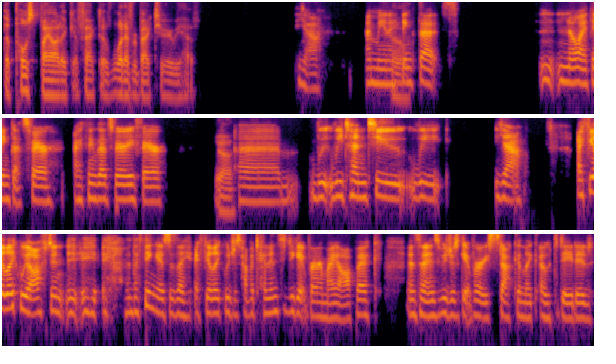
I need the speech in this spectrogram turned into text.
the postbiotic effect of whatever bacteria we have. Yeah, I mean, I, I think that's no, I think that's fair. I think that's very fair. Yeah. Um, we we tend to we, yeah, I feel like we often eh, eh, eh, the thing is is I, I feel like we just have a tendency to get very myopic and sometimes we just get very stuck in like outdated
